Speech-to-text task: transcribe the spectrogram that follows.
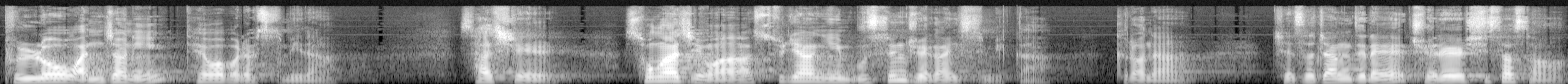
불로 완전히 태워버렸습니다. 사실 송아지와 수량이 무슨 죄가 있습니까? 그러나 제사장들의 죄를 씻어서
